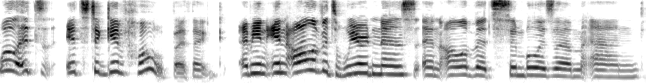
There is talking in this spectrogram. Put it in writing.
Well, it's it's to give hope, I think. I mean, in all of its weirdness and all of its symbolism and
